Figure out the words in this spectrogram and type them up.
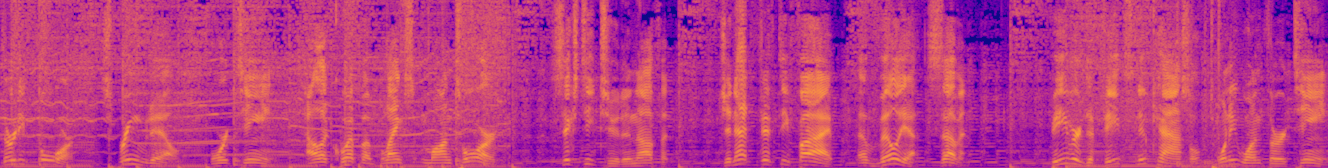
34, Springdale 14, Aliquippa blanks Montour 62 to nothing. Jeannette 55, Avella 7. Beaver defeats Newcastle 21-13.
